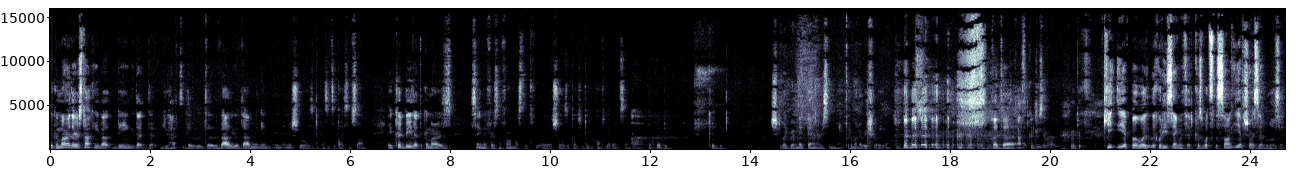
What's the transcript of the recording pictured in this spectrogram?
The Gemara there is talking about being that, that you have to, the the value of davening in, in, in a shul is because it's a place of song. It could be that the Gemara is saying that first and foremost that the shul is a place where people come together and sing. It could be, could be. Should like make banners and like put them on every show, you know. but uh, That's interesting. That. Ki but look look what he's saying with it. Because what's the song? EF Shar Zeh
